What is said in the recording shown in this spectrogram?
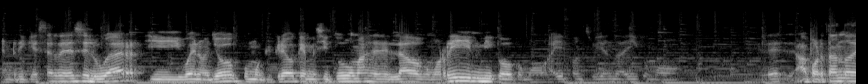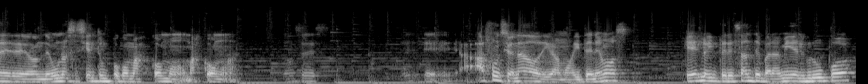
enriquecer desde ese lugar y bueno, yo como que creo que me sitúo más desde el lado como rítmico, como ir construyendo ahí como eh, aportando desde donde uno se siente un poco más cómodo, más cómoda. Entonces, eh, eh, ha funcionado, digamos, y tenemos, que es lo interesante para mí del grupo,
